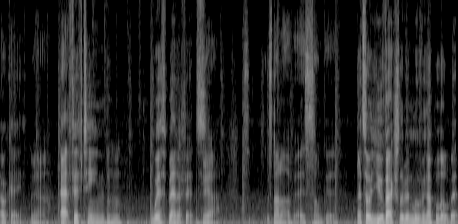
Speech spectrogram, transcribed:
Uh, Okay, yeah at 15 mm-hmm. with benefits. yeah it's, it's not all bad it's some good And so you've actually been moving up a little bit.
